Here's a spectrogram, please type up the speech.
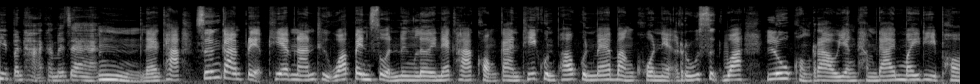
มีปัญหาค่ะแม่แจ๊คอืมนะคะ ซึ่งการเปรียบเทียบนั้นถือว่าเป็นส่วนหนึ่งเลยนะคะ ของการที่คุณพ่อคุณแม่บางคนเนี่ยรู้สึกว่าลูกของเรายังทำได้ไม่ดีพอ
